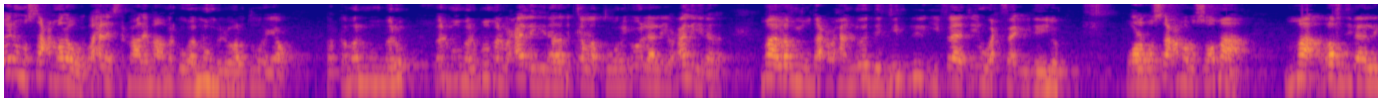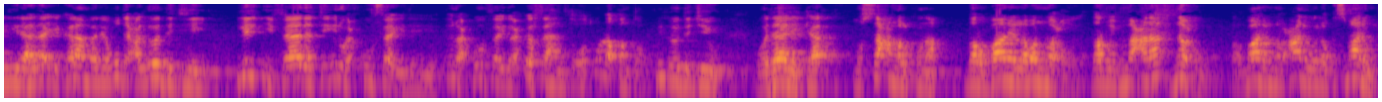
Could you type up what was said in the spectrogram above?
ayna mustacmalo wey wax la isticmaalay maaha marka waa muhmal waa la tuuraya marka malmuhmalu malmuhmalu muhmal waxaa la yidhahdaa midka la tuuray oo laalay waxaa la yidhahdaa maa lam yuudac waxaan loo dejin lilifaati inuu wax faa'iideeyo. Walmustacmalu soo maaha. Ma lafdi baa la yidhaahdaa iyo kalaam baa wudica loo dejiyey lilifaadati inuu wax kuu faa'iideeyo inuu wax kuu faa'ideyo wax ka fahamto ood ku dhaqanto mid loo dejiyo wadalika mustacmalkuna darbaani laba nooc wey darbi bimacnaa nawc wey darbaani nawcaani wey qismaani wey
